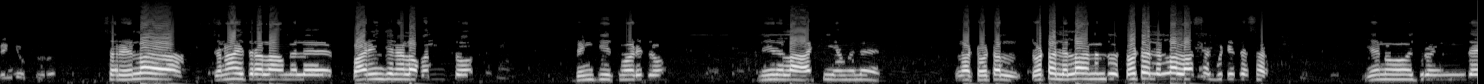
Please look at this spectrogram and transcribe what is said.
ಬೆಂಕಿ ಹೋಗ್ತಿದ್ರು ಸರ್ ಎಲ್ಲ ಜನ ಇದ್ರಲ್ಲ ಆಮೇಲೆ ಫೈರ್ ಇಂಜಿನ್ ಎಲ್ಲ ಬಂತು. ಬೆಂಕಿ ಇದು ಮಾಡಿದ್ರು. ನೀರೆಲ್ಲ ಹಾಕಿ ಆಮೇಲೆ ಎಲ್ಲ ಟೋಟಲ್ ಟೋಟಲ್ ಎಲ್ಲ ನಂದು ಟೋಟಲ್ ಎಲ್ಲ ಲಾಸ್ ಆಗಿಬಿಟ್ಟಿದೆ ಸರ್. ಏನು ಇದ್ರ ಹಿಂದೆ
